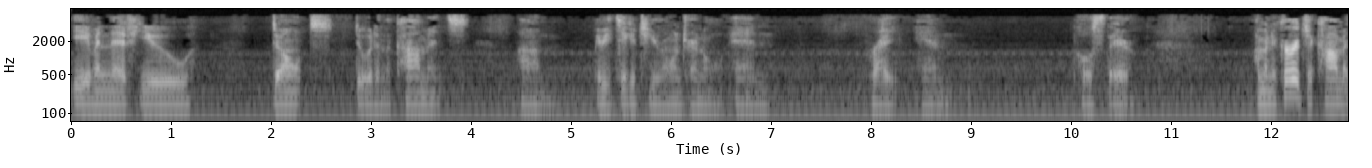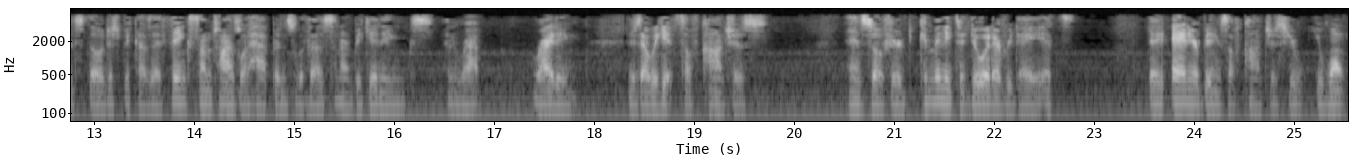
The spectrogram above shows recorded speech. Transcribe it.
even if you don't do it in the comments, um, maybe take it to your own journal and write and post there. I'm going to encourage the comments though, just because I think sometimes what happens with us in our beginnings in rap writing is that we get self-conscious. And so if you're committing to do it every day, it's, and you're being self-conscious, you, you won't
